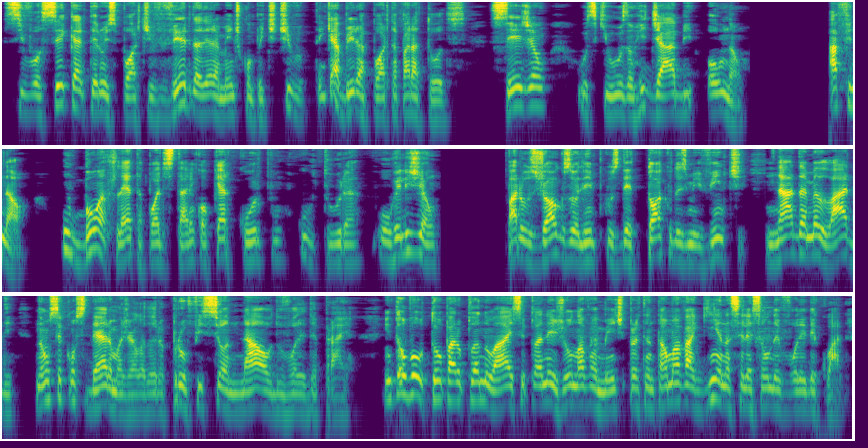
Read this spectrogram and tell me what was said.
Se você quer ter um esporte verdadeiramente competitivo, tem que abrir a porta para todos, sejam os que usam hijab ou não. Afinal, um bom atleta pode estar em qualquer corpo, cultura ou religião. Para os Jogos Olímpicos de Tóquio 2020, Nada Meluadi não se considera uma jogadora profissional do vôlei de praia. Então voltou para o plano A e se planejou novamente para tentar uma vaguinha na seleção de vôlei de quadra.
